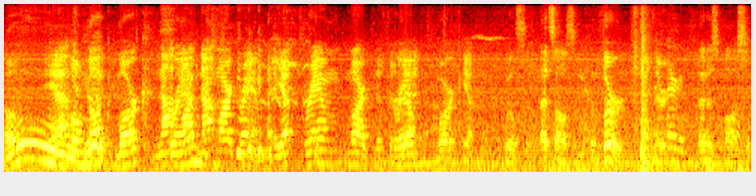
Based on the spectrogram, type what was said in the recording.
Oh, Yeah. oh, good. not Mark. Not Mark, Graham. not Mark Graham. yep, Graham Mark the third. Graham Yeah. Mark Yep, Wilson. That's awesome. The third. third. Third. That is awesome.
